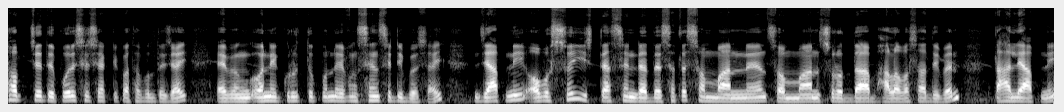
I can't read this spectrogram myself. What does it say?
সবচেয়ে পরিশেষে একটি কথা বলতে চাই এবং অনেক গুরুত্বপূর্ণ এবং সেন্সিটিভ বিষয় যে আপনি অবশ্যই স্টার সেন্টারদের সাথে সম্মান সম্মান, শ্রদ্ধা, ভালোবাসা দিবেন, তাহলে আপনি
